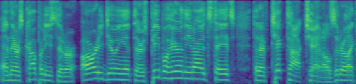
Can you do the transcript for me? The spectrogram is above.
and there's companies that are already doing it. There's people here in the United States that have TikTok channels that are like,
